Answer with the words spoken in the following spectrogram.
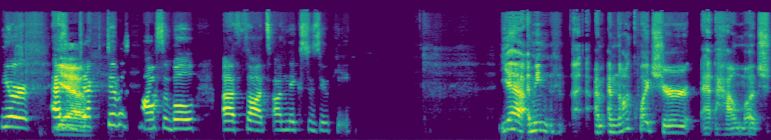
your as yeah. objective as possible uh, thoughts on Nick Suzuki. Yeah, I mean, I'm, I'm not quite sure at how much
